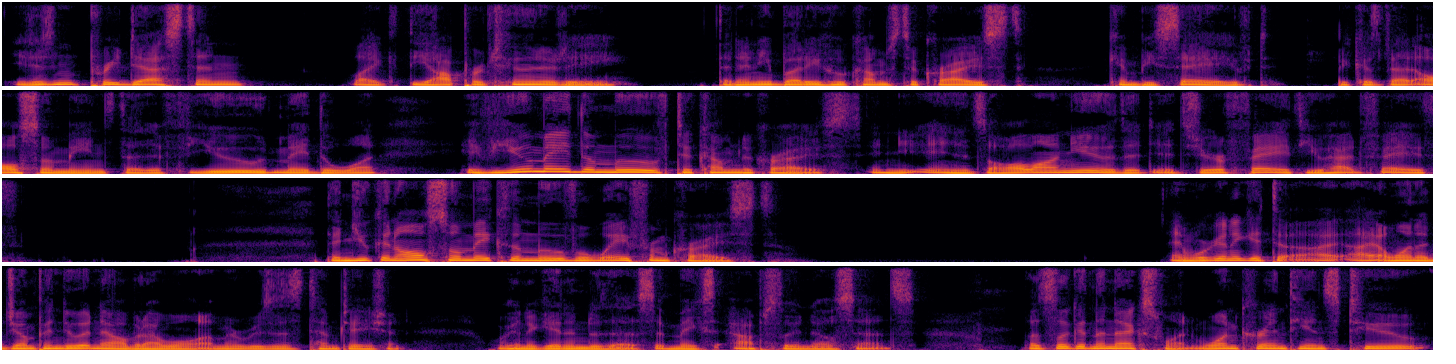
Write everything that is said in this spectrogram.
He didn't predestine like the opportunity that anybody who comes to Christ can be saved because that also means that if you made the one if you made the move to come to Christ and, and it's all on you that it's your faith you had faith then you can also make the move away from Christ and we're going to get to I, I want to jump into it now but I won't I'm going to resist temptation we're going to get into this it makes absolutely no sense let's look at the next one 1 Corinthians 2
